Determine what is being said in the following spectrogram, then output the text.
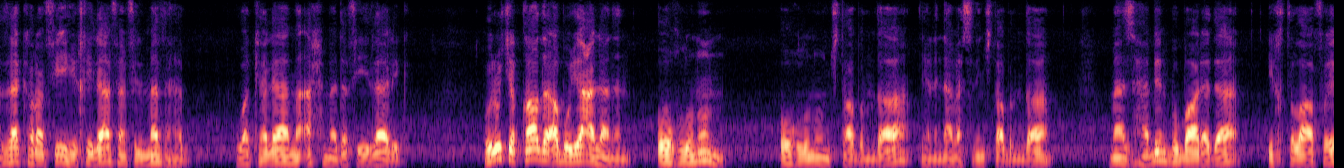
zəkara fihi xilafən fil məzhəb və kəlamə Əhmədə fi zəlik. Buyurur ki, Qadı Abu Ya'lənin oğlunun oğlunun kitabında, yəni nəvəsinin kitabında məzhəbin bu barədə ixtilafı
